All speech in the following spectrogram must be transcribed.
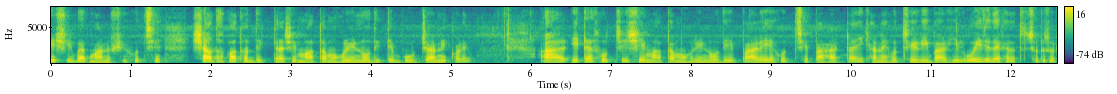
বেশিরভাগ মানুষই হচ্ছে সাদা পাথর দেখতে আসে মাতামুহুরী নদীতে বোট জার্নি করে। আর এটা হচ্ছে সে মাতামুহুরী নদীর পাড়ে হচ্ছে পাহাড়টা, এখানে হচ্ছে রিভার হিল ওই যে দেখা যাচ্ছে ছোট ছোট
